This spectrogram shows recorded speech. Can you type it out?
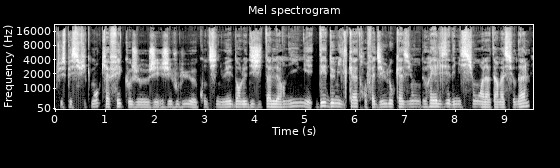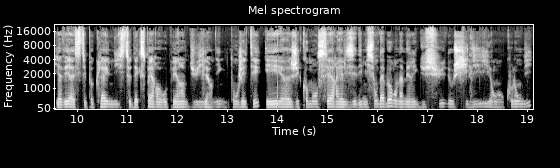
plus spécifiquement, qui a fait que j'ai voulu continuer dans le digital learning. Et dès 2004, en fait, j'ai eu l'occasion de réaliser des missions à l'international il y avait à cette époque-là une liste d'experts européens du e-learning dont j'étais. Et euh, j'ai commencé à réaliser des missions d'abord en Amérique du Sud, au Chili, en Colombie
